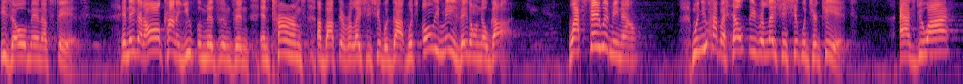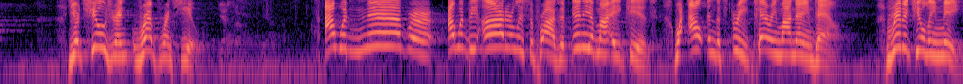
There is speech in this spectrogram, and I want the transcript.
he's the old man upstairs. And they got all kind of euphemisms and, and terms about their relationship with God, which only means they don't know God. Why stay with me now? When you have a healthy relationship with your kids, as do I, your children reverence you. I would never, I would be utterly surprised if any of my eight kids were out in the street tearing my name down, ridiculing me,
